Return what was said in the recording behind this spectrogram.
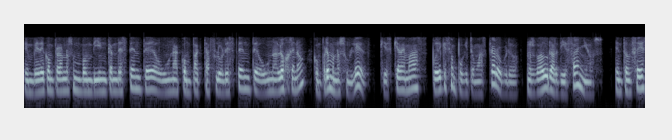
En vez de comprarnos un bombillo incandescente o una compacta fluorescente o un halógeno, comprémonos un LED que es que además puede que sea un poquito más caro, pero nos va a durar 10 años. Entonces,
